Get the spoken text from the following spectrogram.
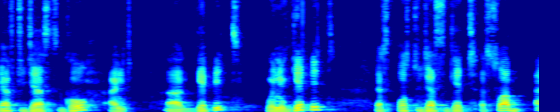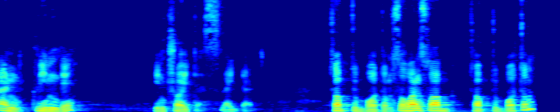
you have to just go and uh, gap it. When you gap it, you're supposed to just get a swab and clean the introitus like that, top to bottom. So one swab, top to bottom,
